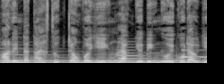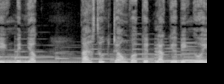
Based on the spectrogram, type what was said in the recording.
Hoài Linh đã tái xuất trong vở diễn Lạc giữa biển người của đạo diễn Minh Nhật. Tái xuất trong vở kịch Lạc giữa biển người,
